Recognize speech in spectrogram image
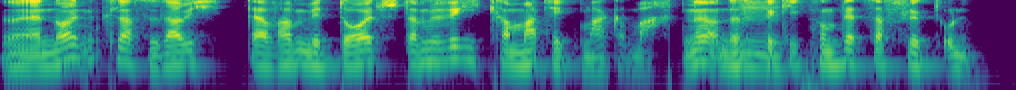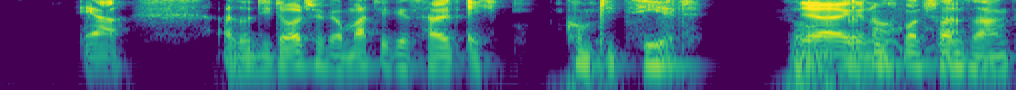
In der neunten Klasse, da habe ich, da haben wir Deutsch, da haben wir wirklich Grammatik mal gemacht, ne? Und das Mhm. wirklich komplett zerpflückt. Und ja, also die deutsche Grammatik ist halt echt kompliziert. So, Ja, das genau. muss man schon Ja. sagen.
